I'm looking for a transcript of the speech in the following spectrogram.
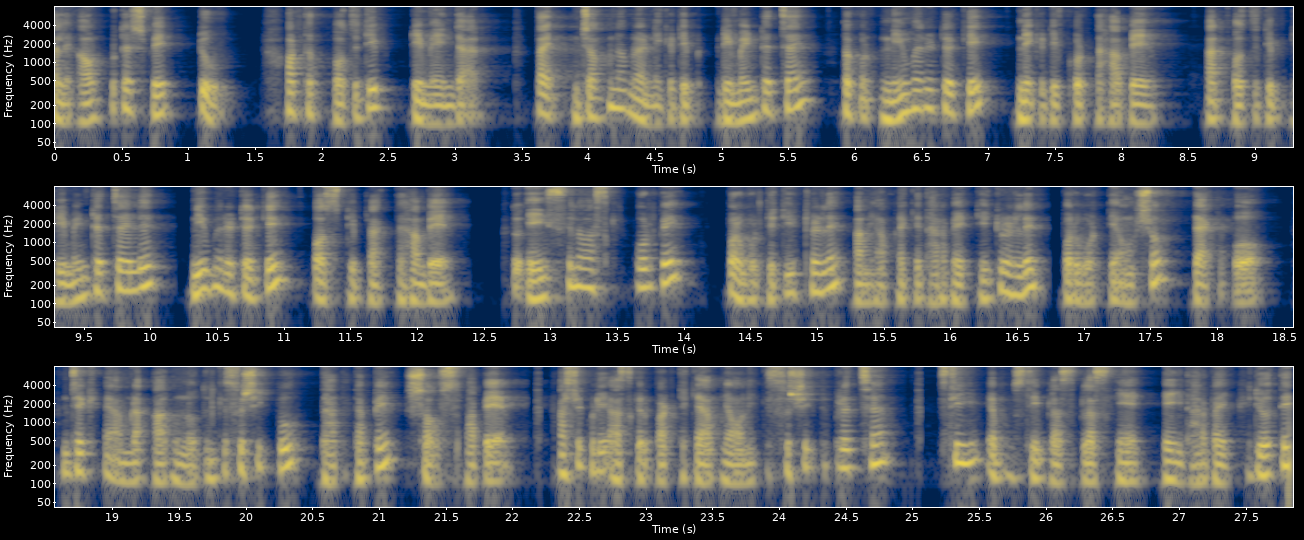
তাহলে আউটপুট আসবে টু অর্থাৎ পজিটিভ রিমাইন্ডার তাই যখন আমরা নেগেটিভ রিমাইন্ডার চাই, তখন নিউমারেটরকে নেগেটিভ করতে হবে। আর পজিটিভ রিমাইন্ডার চাইলে নিউমারেটরকে পজিটিভ রাখতে হবে। তো এই ছিল আজকে পর্বে। পরবর্তী টিউটোরিয়ালে আমি আপনাকে ধারাবাহিক টিউটোরিয়ালের পরবর্তী অংশ দেখাবো। যেখানে আমরা আরও নতুন কিছু শিখব ধাপে ধাপে, সহজভাবে। আশা করি আজকের পাঠ থেকে আপনি অনেক কিছু শিখতে পেরেছেন। সি এবং সি প্লাস প্লাস নিয়ে এই ধারাবাহিক ভিডিওতে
